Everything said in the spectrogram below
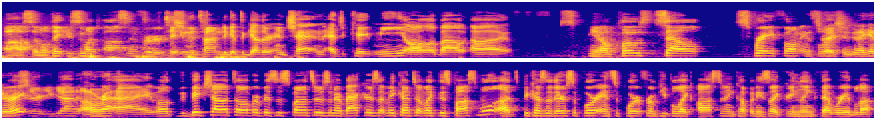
Awesome. Well, thank you so much, Austin, for taking the time to get together and chat and educate me all about, uh, you know, closed cell spray foam insulation. Did I get it right? Yes, sir, you got it. All right. Well, big shout out to all of our business sponsors and our backers that make content like this possible. Uh, it's because of their support and support from people like Austin and companies like Greenlink that we're able to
